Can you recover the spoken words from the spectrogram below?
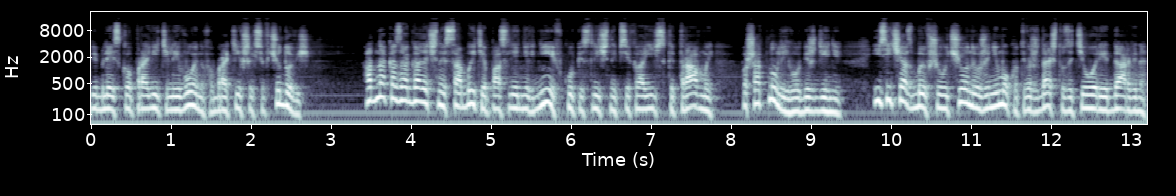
библейского правителя и воинов, обратившихся в чудовищ. Однако загадочные события последних дней в купе с личной психологической травмой пошатнули его убеждения – и сейчас бывший ученый уже не мог утверждать, что за теорией Дарвина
